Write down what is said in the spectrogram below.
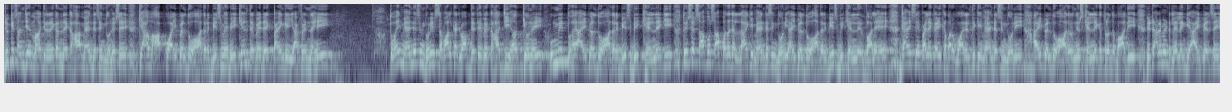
जो कि संजय माजरेकर ने कहा महेंद्र सिंह धोनी से, क्या हम आपको आईपीएल दो हज़ार बीस में भी खेलते हुए देख पाएँगे या फिर नहीं? तो वही महेंद्र सिंह धोनी सवाल का जवाब देते हुए कहा, जी हाँ क्यों नहीं? उम्मीद तो है आईपीएल 2020 भी खेलने की। तो इससे साफ़ और साफ़ पता चल रहा है कि महेंद्र सिंह धोनी आईपीएल 2020 भी खेलने वाले हैं। जहाँ इससे पहले कई खबर वायरल थी कि महेंद्र सिंह धोनी आईपीएल 2019 खेलने के तुरंत बाद ही रिटायरमेंट ले लेंगे आईपीएल से।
